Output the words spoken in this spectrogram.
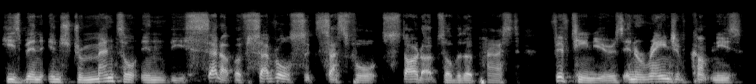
He's been instrumental in the setup of several successful startups over the past 15 years in a range of companies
